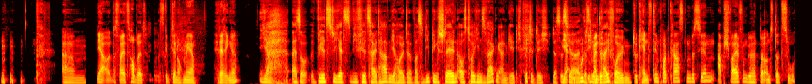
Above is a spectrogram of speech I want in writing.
ähm, ja, das war jetzt Hobbit. Es gibt ja noch mehr. Herr der Ringe. Ja, also willst du jetzt, wie viel Zeit haben wir heute, was Lieblingsstellen aus Tolkiens Werken angeht? Ich bitte dich. Das ist ja, ja gut, das sind meine, drei Folgen. Du, du kennst den Podcast ein bisschen. Abschweifen gehört bei uns dazu.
